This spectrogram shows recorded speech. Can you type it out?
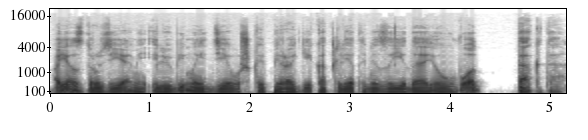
А я с друзьями и любимой девушкой пироги котлетами заедаю. Вот так-то.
